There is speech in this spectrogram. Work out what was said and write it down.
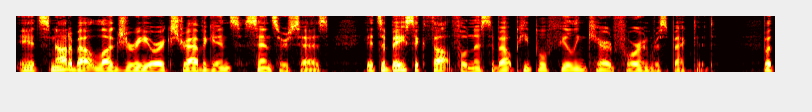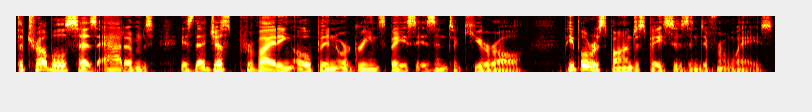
It's not about luxury or extravagance, Scensor says. It's a basic thoughtfulness about people feeling cared for and respected. But the trouble, says Adams, is that just providing open or green space isn't a cure all. People respond to spaces in different ways.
